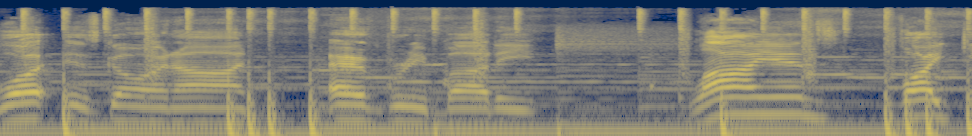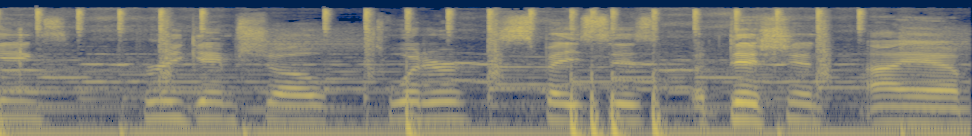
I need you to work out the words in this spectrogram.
What is going on, everybody? Lions, Vikings, pregame show, Twitter Spaces edition. I am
